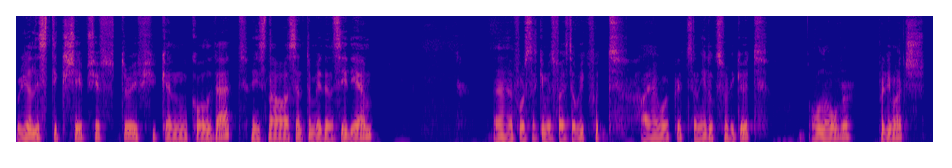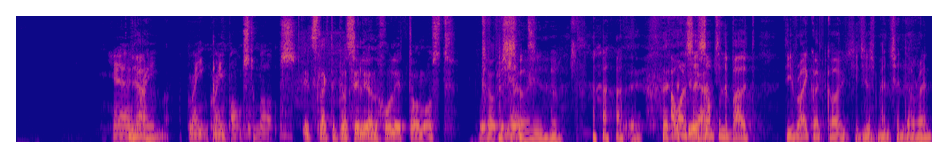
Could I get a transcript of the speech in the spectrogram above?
realistic shapeshifter, if you can call it that. He's now a center mid and CDM. Uh, four star game is five star weak foot, high high work rates, and he looks really good all over, pretty much. Yeah, Yeah. great, great, great box to box. It's like the Brazilian Gullit almost, without the So, dreads. you. I want to say Yeah. something about the Rijkaard card you just mentioned, though, right?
